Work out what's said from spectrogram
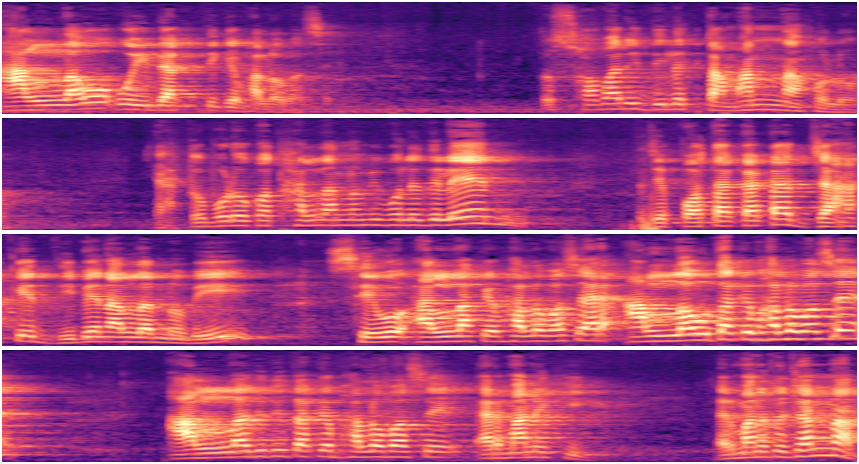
আল্লাহও ওই ব্যক্তিকে ভালোবাসে। তো সবারই দিলে তামান্না হলো। এত বড় কথা আল্লাহ নবী বলে দিলেন যে পতাকাটা যাকে দিবেন আল্লাহ নবী, সেও আল্লাহকে ভালোবাসে আর আল্লাহও তাকে ভালোবাসে। আল্লাহ যদি তাকে ভালোবাসে, এর মানে কি? এর মানে তো জান্নাত।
